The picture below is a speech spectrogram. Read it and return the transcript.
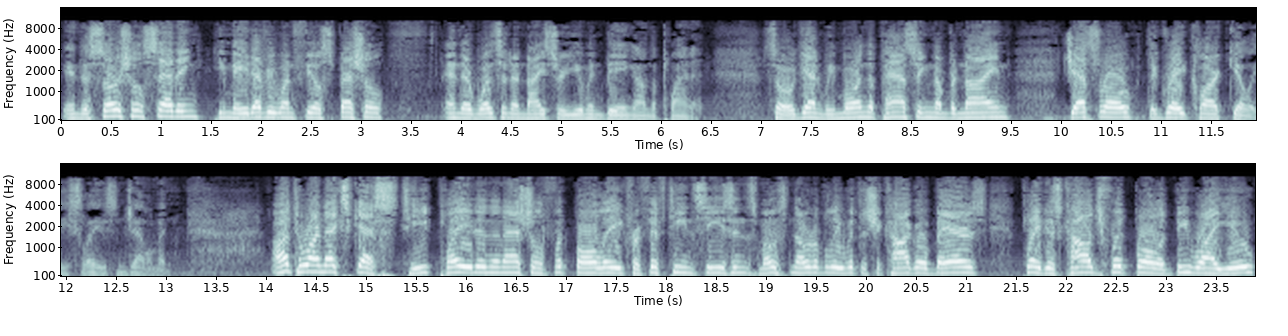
In the social setting, he made everyone feel special, and there wasn't a nicer human being on the planet. So again, we mourn the passing number nine, Jethro, the great Clark Gillies, ladies and gentlemen. On to our next guest. He played in the National Football League for 15 seasons, most notably with the Chicago Bears, played his college football at BYU,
